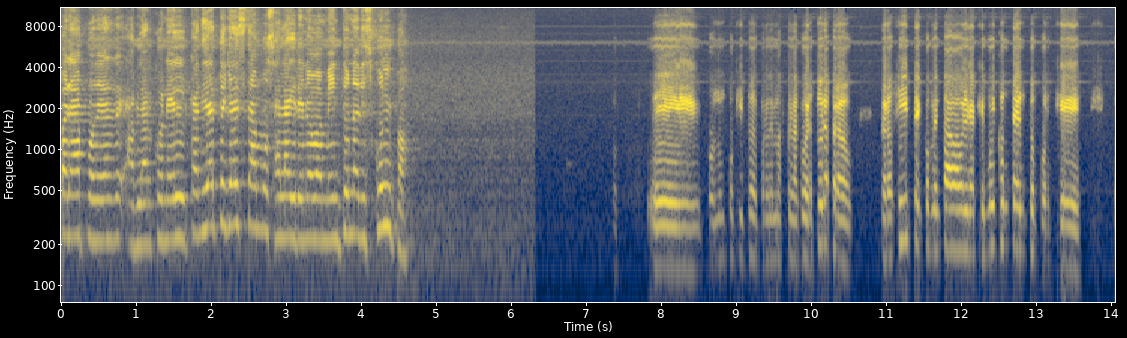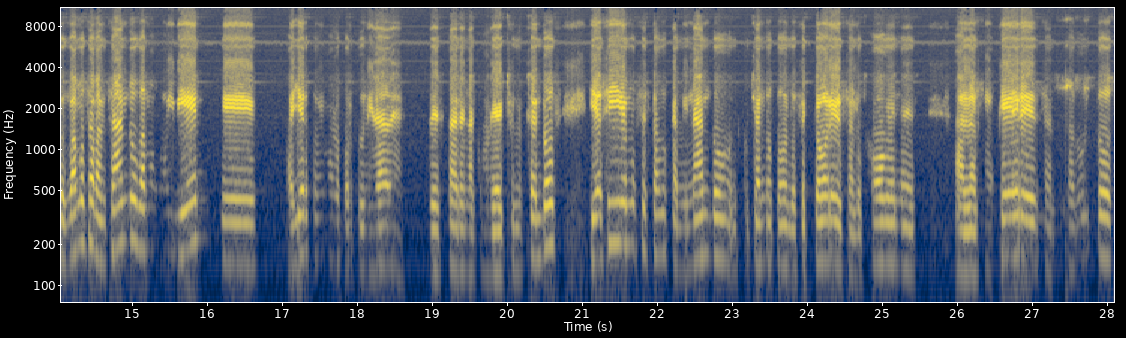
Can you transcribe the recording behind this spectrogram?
para poder hablar con el candidato. Ya estamos al aire nuevamente, una disculpa. Eh, con un poquito de problemas con la cobertura, pero pero sí te comentaba, Olga, que muy contento porque pues vamos avanzando, vamos muy bien. Eh, ayer tuvimos la oportunidad de de estar en la comunidad de Chunuxen 2 y así hemos estado caminando, escuchando todos los sectores, a los jóvenes, a las mujeres, a los adultos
